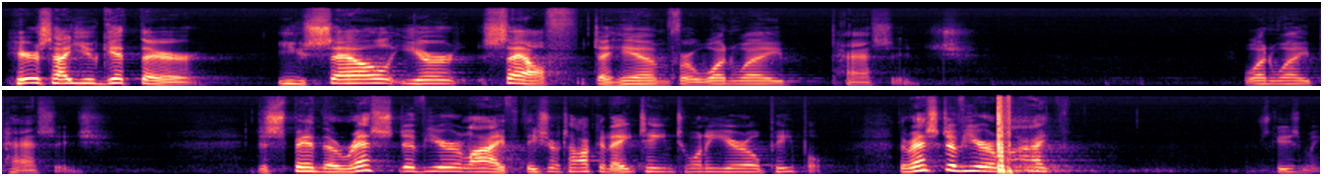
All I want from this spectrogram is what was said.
Here's how you get there you sell yourself to Him for one way passage. One way passage. To spend the rest of your life, these are talking 18, 20 year old people, the rest of your life, excuse me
